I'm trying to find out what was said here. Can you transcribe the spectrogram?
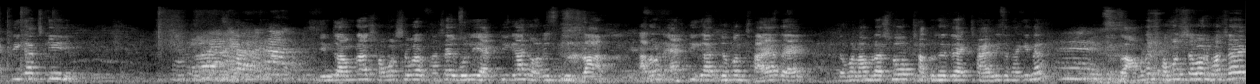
একটি কাজ কি? কিন্তু আমরা সমাজসেবার ভাষায় বলি একটি গাছ অনেকগুলি প্রাণ কারণ একটি গাছ যখন ছায়া দেয় তখন আমরা সব ছাত্রছাত্রীরা এক ছায়া নিচে থাকি না? তো আমরা সমাজসেবার ভাষায়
